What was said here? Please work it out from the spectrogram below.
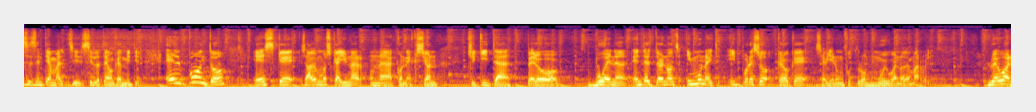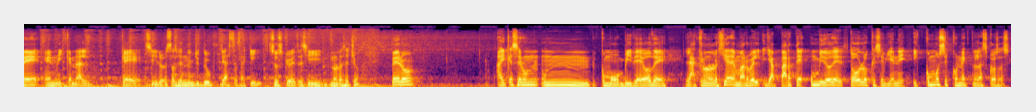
se sentía mal, sí, sí, lo tengo que admitir. El punto es que sabemos que hay una, una conexión chiquita, pero buena entre Eternals y Moon Knight. Y por eso creo que se viene un futuro muy bueno de Marvel. Luego haré en mi canal, que si lo estás viendo en YouTube, ya estás aquí. Suscríbete si no lo has hecho. Pero hay que hacer un, como video de la cronología de Marvel y aparte un video de todo lo que se viene y cómo se conectan las cosas.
